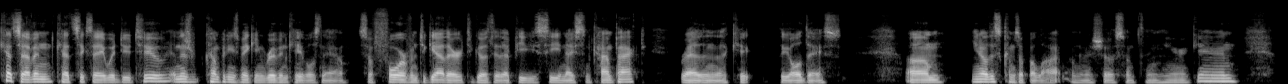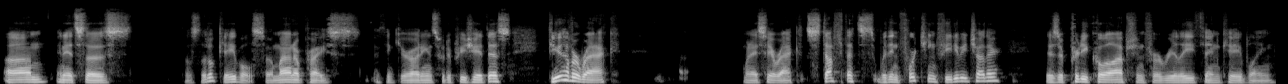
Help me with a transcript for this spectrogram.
Cat 7, Cat 6A would do too. And there's companies making ribbon cables now. So four of them together to go through that PVC nice and compact rather than the, the old days. Um, you know, this comes up a lot. I'm going to show something here again. Um, and it's those those little cables. So Monoprice. I think your audience would appreciate this. If you have a rack when I say rack, stuff that's within 14 feet of each other, there's a pretty cool option for really thin cabling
